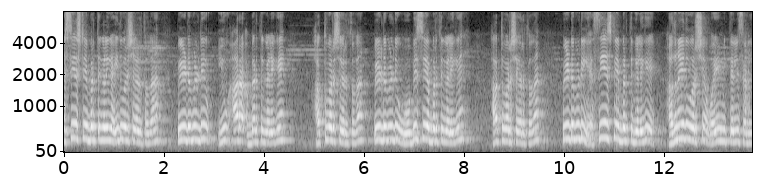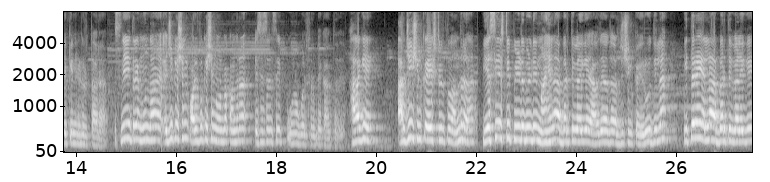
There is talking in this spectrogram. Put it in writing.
ಎಸ್ ಸಿ ಎಸ್ ಟಿ ಅಭ್ಯರ್ಥಿಗಳಿಗೆ ಐದು ವರ್ಷ ಇರ್ತದೆ P W D U R ಅಭ್ಯರ್ಥಿಗಳಿಗೆ ಹತ್ತು ವರ್ಷ ಇರ್ತದೆ P W D O B C ಅಭ್ಯರ್ಥಿಗಳಿಗೆ ಹತ್ತು ವರ್ಷ ಇರ್ತದೆ P W D S C S T ಅಭ್ಯರ್ಥಿಗಳಿಗೆ ಹದಿನೈದು ವರ್ಷ ವಯೋಮಿತಿಯಲ್ಲಿ ಸಡಲಿಕೆ ನೀಡಿರುತ್ತಾರೆ. ಸ್ನೇಹಿತರೆ, ಮುಂದೆ ಎಜುಕೇಷನ್ ಕ್ವಾಲಿಫಿಕೇಶನ್ ನೋಡ್ಬೇಕಂದ್ರೆ ಎಸ್ ಎಸ್ ಎಲ್ ಸಿ ಪೂರ್ಣಗೊಳಿಸಿರ್ಬೇಕಾಗ್ತದೆ ಹಾಗೆ ಅರ್ಜಿ ಶುಲ್ಕ ಎಷ್ಟಿರ್ತದೆ ಅಂದ್ರೆ S C, S T, P W D ಮಹಿಳಾ ಅಭ್ಯರ್ಥಿಗಳಿಗೆ ಯಾವುದೇ ಆದ ಅರ್ಜಿ ಶುಲ್ಕ ಇರುವುದಿಲ್ಲ. ಇತರೆ ಎಲ್ಲ ಅಭ್ಯರ್ಥಿಗಳಿಗೆ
